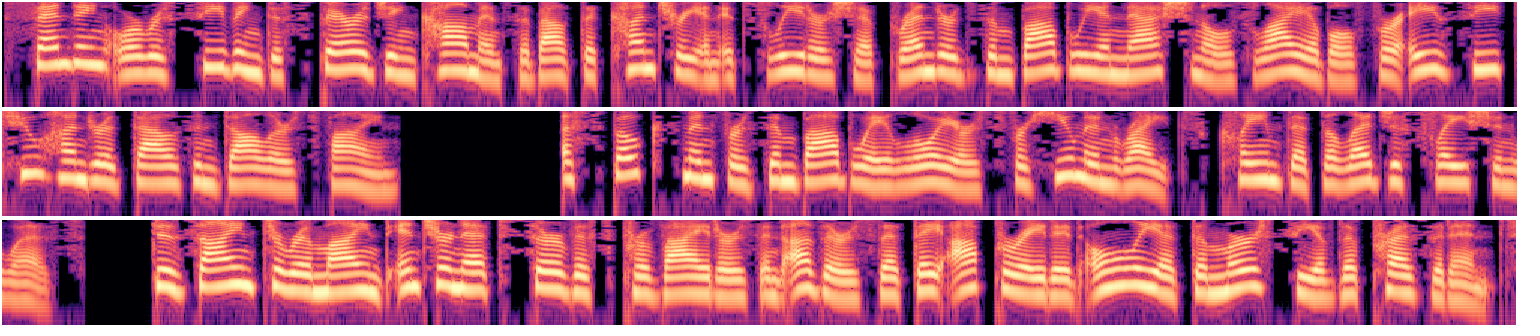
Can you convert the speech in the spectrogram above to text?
Sending or receiving disparaging comments about the country and its leadership rendered Zimbabwean nationals liable for a Z $200,000 fine. A spokesman for Zimbabwe Lawyers for Human Rights claimed that the legislation was designed to remind Internet service providers and others that they operated only at the mercy of the president.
